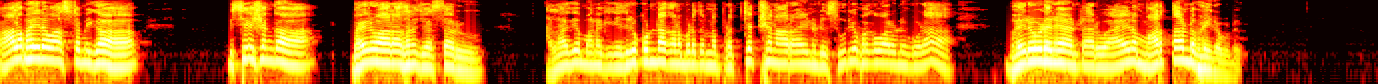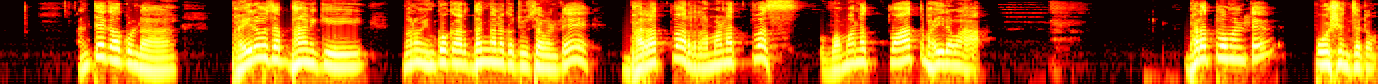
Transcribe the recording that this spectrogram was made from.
కాలభైరవాష్టమిగా విశేషంగా విశేషంగా భైరవారాధన చేస్తారు. అలాగే మనకి ఎదురుకుండా కనబడుతున్న ప్రత్యక్ష నారాయణుడు సూర్య భగవానుని కూడా భైరవుడనే అంటారు. ఆయన మార్తాండ భైరవుడు. అంతేకాకుండా భైరవ శబ్దానికి మనం ఇంకొక అర్థం కనుక చూసామంటే భరత్వ రమణత్వ స్- వమనత్వాత్ భైరవ. భరత్వం అంటే పోషించటం.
